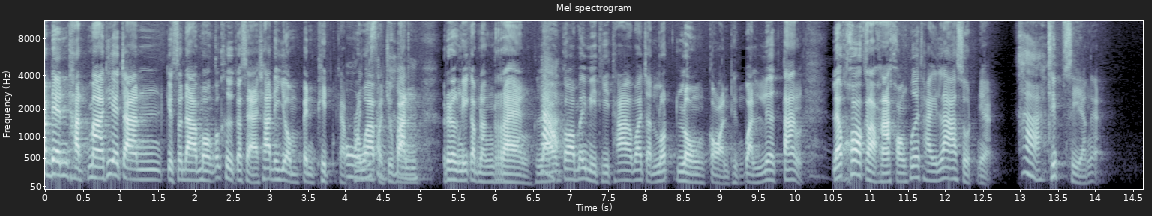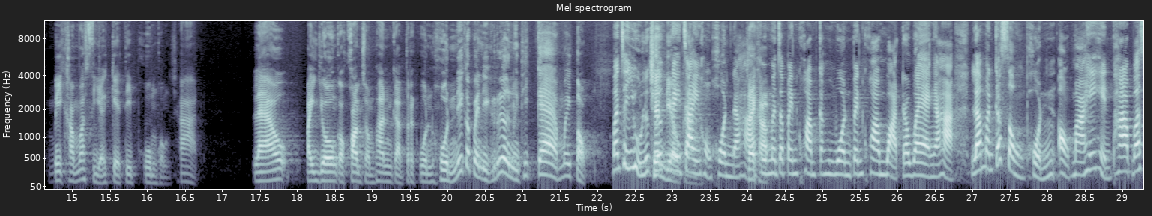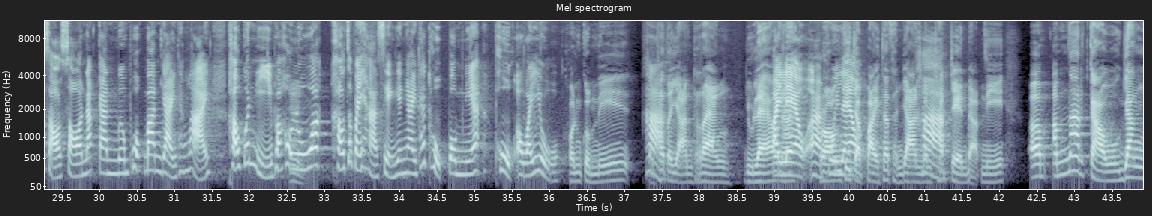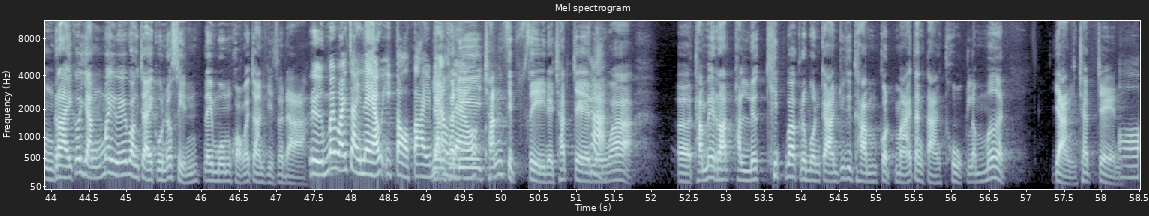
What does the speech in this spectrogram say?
ประเด็นถัดมาที่อาจารย์กฤษดามองก็คือกระแสชาตินิยมเป็นพิษครับโอ้เพราะว่านี่สำคัญปัจจุบันเรื่องนี้กำลังแรง แล้วก็ไม่มีทีท่าว่าจะลดลงก่อนถึงวันเลือกตั้ง แล้วข้อกล่าวหาของเพื่อไทยล่าสุดเนี่ยค่ะคลิปเสียงอะมีคำว่าเสียเกียรติภูมิของชาติ แล้วไปโยงกับความสัมพันธ์กับตระกูลหุ่นนี่ก็เป็นอีกเรื่องหนึ่งที่แก้ไม่ตก มันจะอยู่ลึเช่นกเดียวๆกันในใจของคนนะคะใช่ครับ อมันจะเป็นความกังวลเป็นความหวาดระแวงอะค่ะ แล้วมันก็ส่งผลออกมาให้เห็นภาพว่าสสนักการเมืองพวกบ้านใหญ่ทั้งหลายเขาก็หนีเพราะเขารู้ว่าเขาจะไปหาเสียงยังไง ถ้าถูกปมเนี้ยผูกเอาไว้อยู่ คนกลุ่มนี้ค่ะสัญชาตญาณแรงอยู่แล้วไปนะแล้วอะพร้อคุมยแล้วที่จะไปถ้าสัญญาณมันค่ะ ชัดเจนแบบนี้เอิ่มอำนาจเก่ายังไรก็ยังไม่ไว้วางใจคุณทักษิณในมุมของอาจารย์กฤษดา หรือไม่ไว้ใจแล้วอีกต่อไปอไม่ย่างเอาคแล้ดีวชั้น 14เนี่ยชัดเจนค่ะเลยว่าเอ่อทำให้รัฐพันลึกคิดว่ากระบวนการยุติธรรมกฎหมายต่างๆ ถูกละเมิดอย่างชัดเจนอ๋อ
